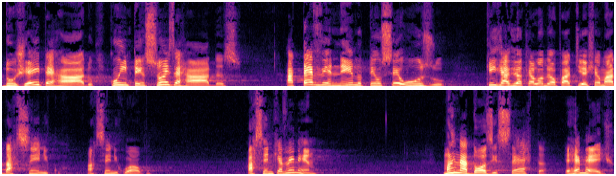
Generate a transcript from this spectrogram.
do jeito errado, com intenções erradas. Até veneno tem o seu uso. Quem já viu aquela homeopatia chamada arsênico? Arsênico algo. Arsênico é veneno. Mas na dose certa é remédio.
